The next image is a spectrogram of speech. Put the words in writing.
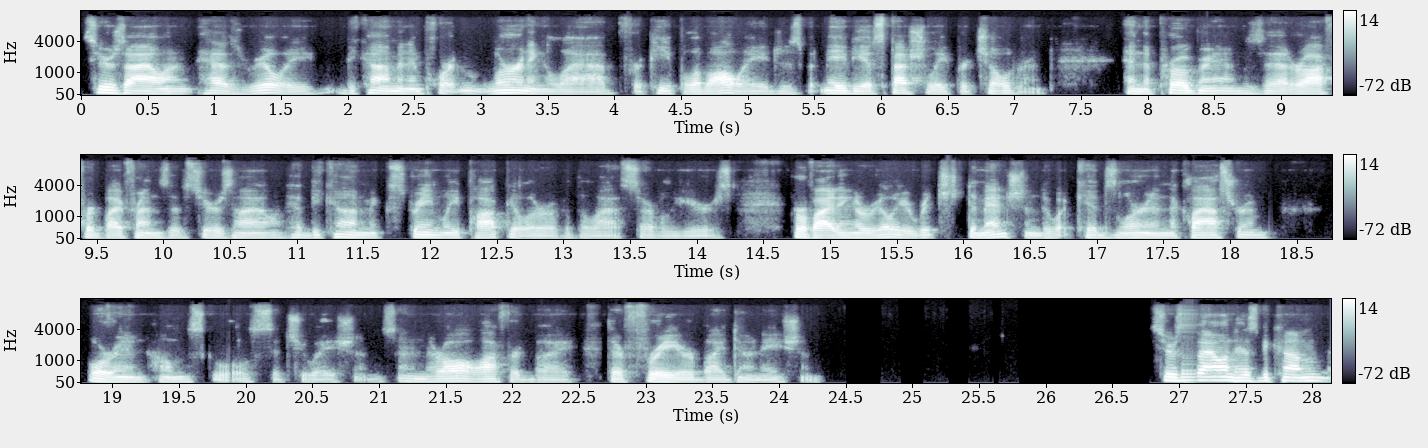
Sears Island has really become an important learning lab for people of all ages, but maybe especially for children. And the programs that are offered by Friends of Sears Island have become extremely popular over the last several years, providing a really rich dimension to what kids learn in the classroom or in homeschool situations. And they're all offered by, they're free or by donation. Sears Island has become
